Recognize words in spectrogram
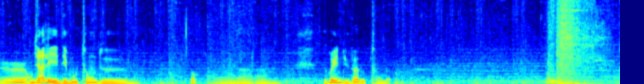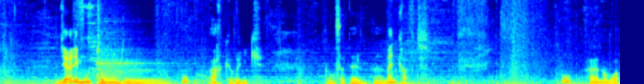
Euh, on dirait les, des moutons de... Oh, un... Ruine du Val aux tombes. On dirait les moutons de... Ouh, arc runique. Comment ça s'appelle? Euh, Minecraft. Ouh, un endroit.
